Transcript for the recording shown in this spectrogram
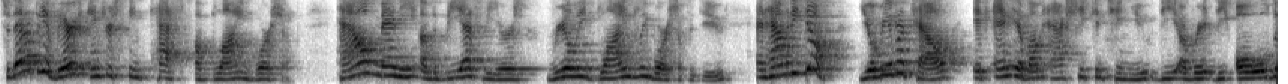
So that'll be a very interesting test of blind worship. How many of the BSVers really blindly worship the dude and how many don't? You'll be able to tell if any of them actually continue the, the old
